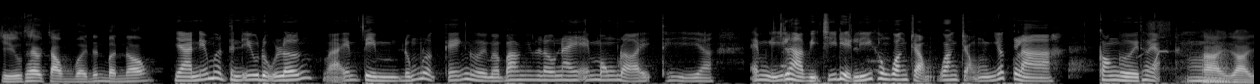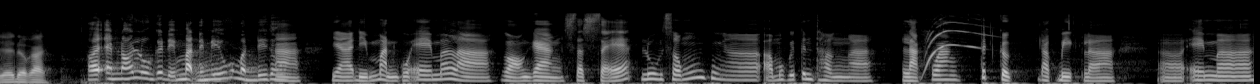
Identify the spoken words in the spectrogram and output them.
chịu theo chồng về ninh bình không Dạ nếu mà tình yêu đủ lớn và em tìm đúng được cái người mà bao nhiêu lâu nay em mong đợi thì à, em nghĩ là vị trí địa lý không quan trọng, quan trọng nhất là con người thôi ạ. rồi rồi vậy được rồi thôi em nói luôn cái điểm mạnh điểm yếu của mình đi thôi À và điểm mạnh của em á là gọn gàng, sạch sẽ, luôn sống à, ở một cái tinh thần lạc quan, tích cực, đặc biệt là à, em à,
